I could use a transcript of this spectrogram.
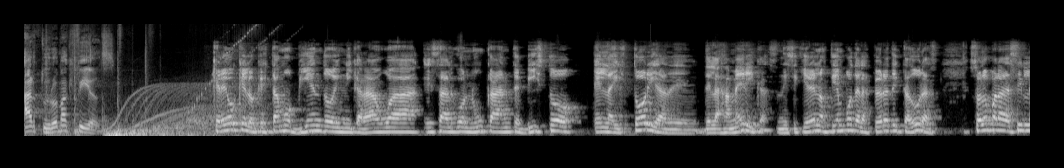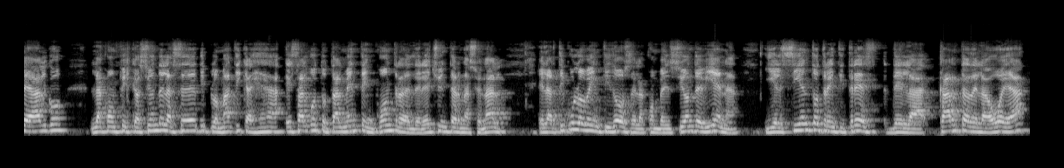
Arturo McFields. Creo que lo que estamos viendo en Nicaragua es algo nunca antes visto en la historia de, las Américas, ni siquiera en los tiempos de las peores dictaduras. Solo para decirle algo, la confiscación de las sedes diplomáticas es, es algo totalmente en contra del derecho internacional. el artículo 22 de la Convención de Viena y el 133 de la Carta de la OEA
